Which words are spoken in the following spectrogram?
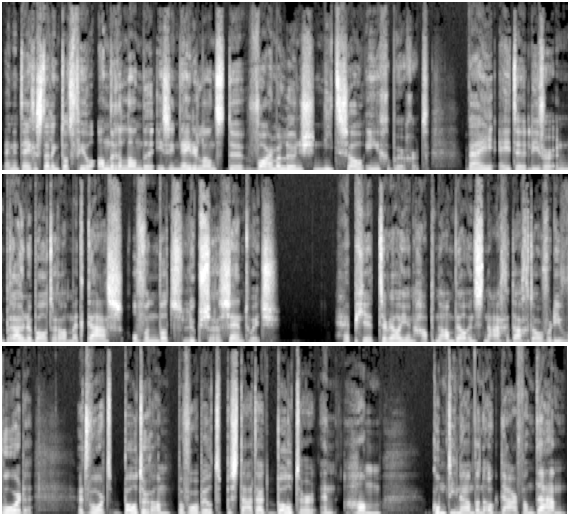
En in tegenstelling tot veel andere landen is in Nederland de warme lunch niet zo ingeburgerd. Wij eten liever een bruine boterham met kaas of een wat luxere sandwich. Heb je, terwijl je een hap nam, wel eens nagedacht over die woorden? Het woord boterham bijvoorbeeld bestaat uit boter en ham. Komt die naam dan ook daar vandaan?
